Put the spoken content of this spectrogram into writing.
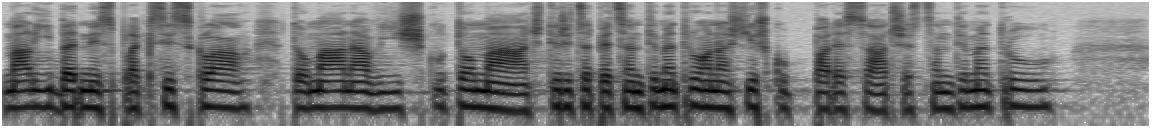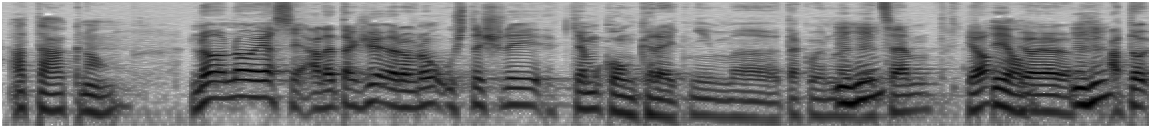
malý bedny z plexiskla, to má na výšku, to má 45 cm a na šířku 56 cm a tak no. No, no jasně, ale takže rovnou už jste šli k těm konkrétním uh, takovým mm-hmm. věcem. Jo? Jo. jo, jo. Mhm. A to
